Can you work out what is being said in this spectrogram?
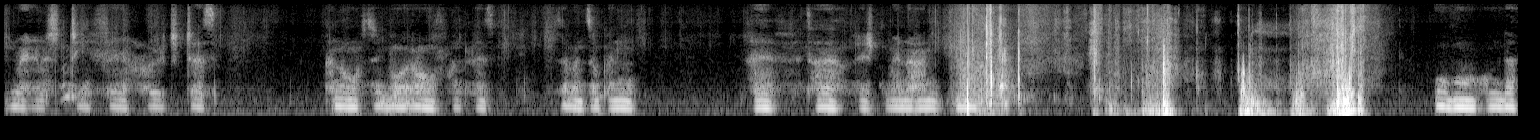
In meinem Stiefel rollt das Anrufsymbol auf und lässt zusammenzucken. Alter wischt meine Hand nach. Oben, um das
